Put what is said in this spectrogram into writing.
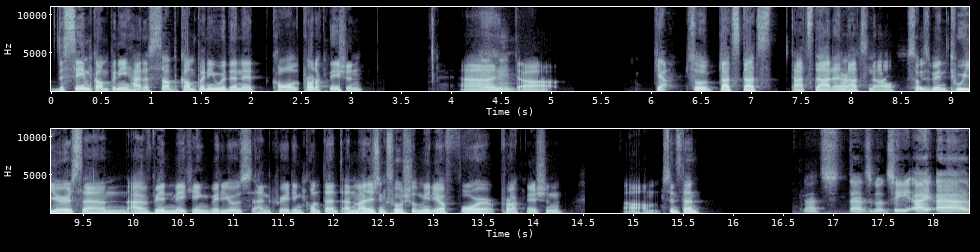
the same company had a sub company within it called Product Nation, and Mm-hmm. uh, yeah, so that's that's that's that, and That's that's now. So it's been two years, and I've been making videos and creating content and managing social media for Product Nation um, since then. That's that's good. See, I uh,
